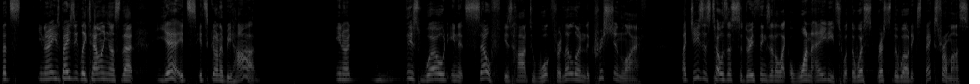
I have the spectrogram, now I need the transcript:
That's, you know, he's basically telling us that, yeah, it's, it's going to be hard. You know, this world in itself is hard to walk through, let alone the Christian life. Like, Jesus tells us to do things that are like a 180 to what the rest of the world expects from us.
